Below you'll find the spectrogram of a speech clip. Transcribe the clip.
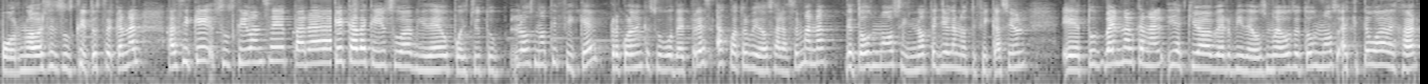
por no haberse suscrito a este canal. Así que suscríbanse para que cada que yo suba video pues YouTube los notifique. Recuerden que subo de 3 a 4 videos a la semana. De todos modos si no te llega notificación eh, tú ven al canal y aquí va a haber videos nuevos. De todos modos aquí te voy a dejar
